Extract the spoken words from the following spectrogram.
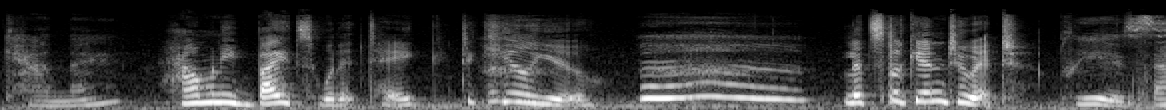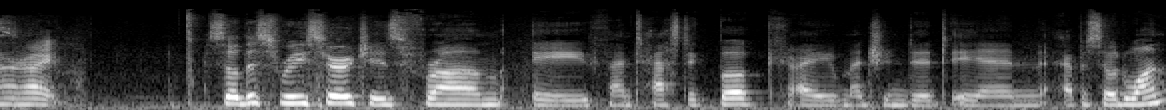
Can they? How many bites would it take to kill you? Let's look into it. Please. All right. So this research is from a fantastic book. I mentioned it in episode one.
